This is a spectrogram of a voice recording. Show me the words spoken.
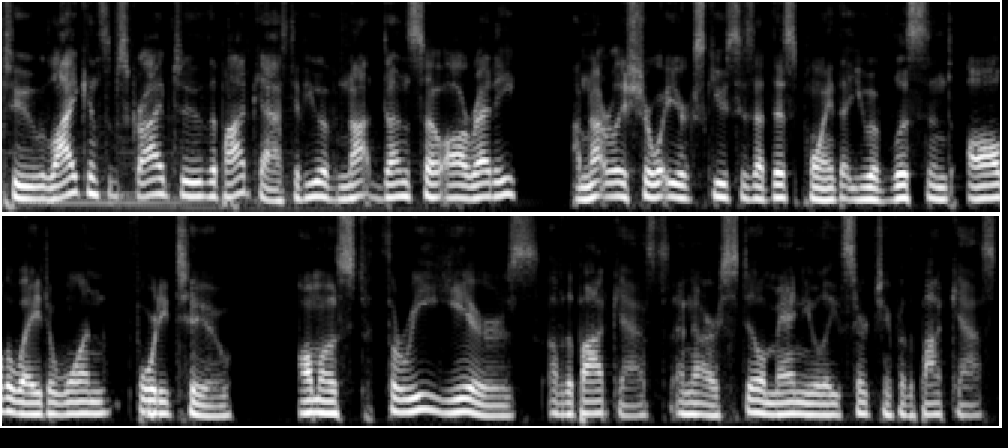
to like and subscribe to the podcast. If you have not done so already, I'm not really sure what your excuse is at this point that you have listened all the way to 142, almost three years of the podcast, and are still manually searching for the podcast.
